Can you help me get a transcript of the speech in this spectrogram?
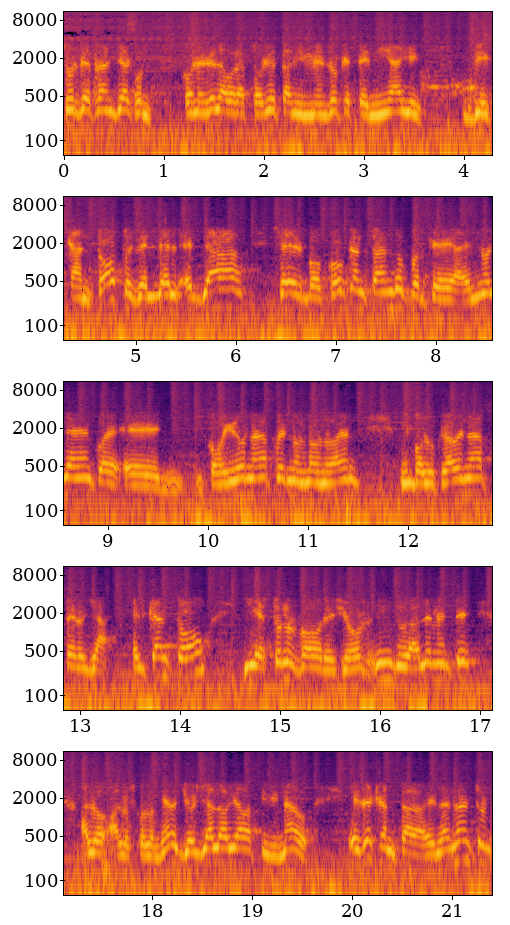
Tours de Francia con, con ese laboratorio tan inmenso que tenía y, cantó, pues él, él, ya se desbocó cantando porque a él no le habían eh, cogido nada, pues no, no, no habían involucrado en nada, pero ya, él cantó y esto nos favoreció indudablemente a, lo- a los colombianos. Yo ya lo había vaticinado. Esa cantada de Lance Armstrong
